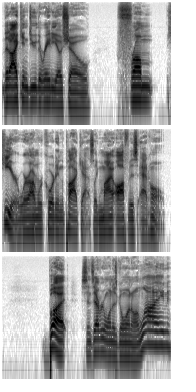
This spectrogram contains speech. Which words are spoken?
that I can do the radio show from here where I'm recording the podcast, like my office at home. But since everyone is going online,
